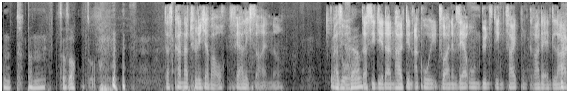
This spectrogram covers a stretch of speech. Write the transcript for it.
Und dann ist das auch gut so. Das kann natürlich aber auch gefährlich sein. Ne? Also, Inwiefern? dass sie dir dann halt den Akku zu einem sehr ungünstigen Zeitpunkt gerade entladen.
